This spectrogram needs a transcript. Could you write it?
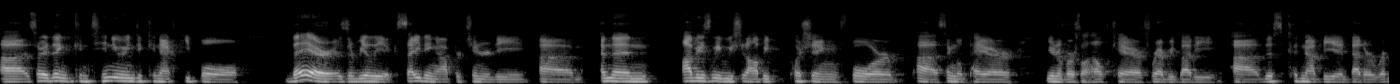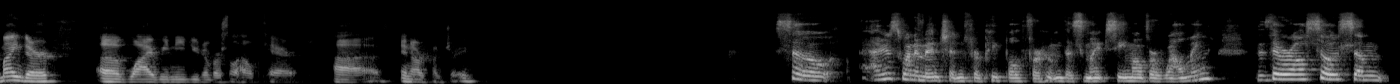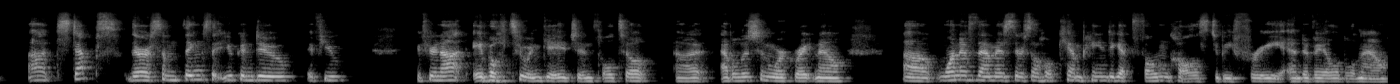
Uh, so I think continuing to connect people there is a really exciting opportunity. Um, and then obviously, we should all be pushing for uh, single payer universal health care for everybody. Uh, this could not be a better reminder of why we need universal health care uh, in our country. So I just want to mention for people for whom this might seem overwhelming that there are also some uh, steps. There are some things that you can do if you if you're not able to engage in full tilt uh, abolition work right now. Uh, one of them is there's a whole campaign to get phone calls to be free and available now.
